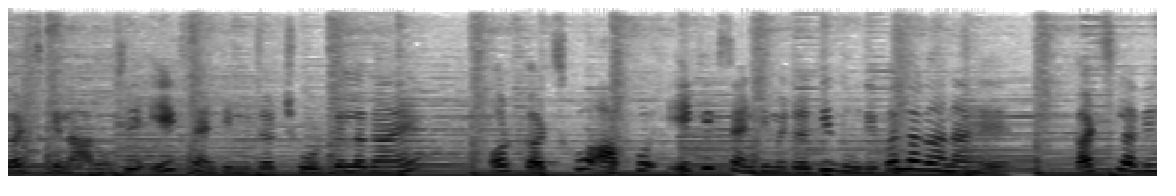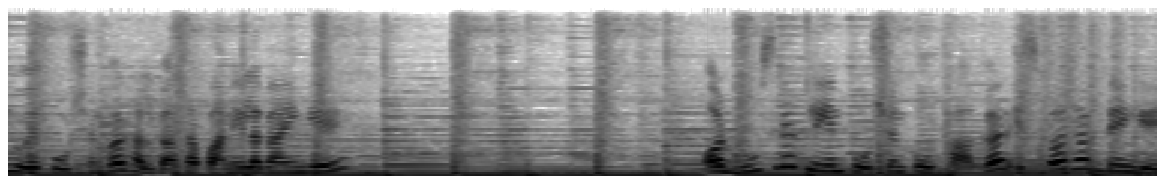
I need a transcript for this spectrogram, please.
कट्स किनारों से एक सेंटीमीटर छोड़कर लगाएँ और कट्स को आपको एक एक सेंटीमीटर की दूरी पर लगाना है। कट्स लगे हुए पोर्शन पर हल्का सा पानी लगाएँगे और दूसरे प्लेन पोर्शन को उठाकर इस पर रख देंगे।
